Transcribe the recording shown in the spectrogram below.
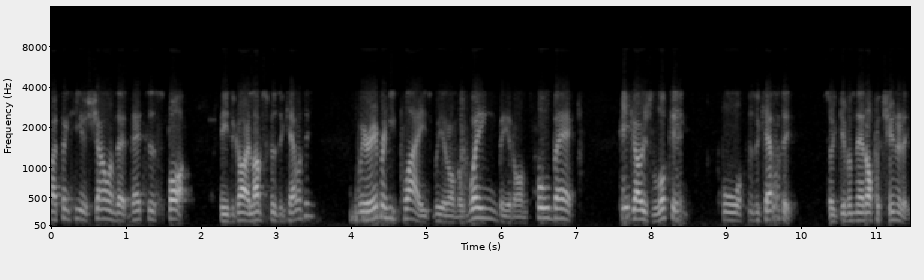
I, think he has shown that that's his spot. He's a guy who loves physicality. Wherever he plays, be it on the wing, be it on fullback, he goes looking for physicality. So give him that opportunity.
